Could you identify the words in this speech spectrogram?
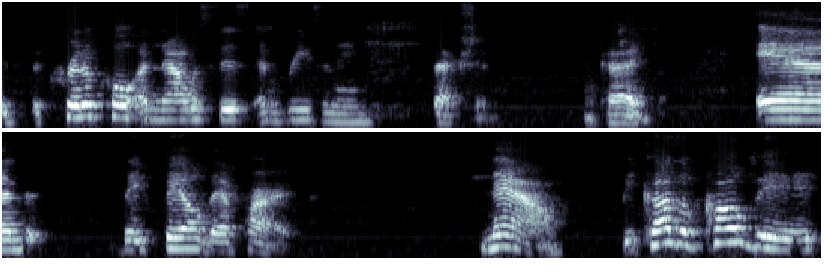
It's the critical analysis and reasoning section. Okay. And they failed that part. Now, because of COVID,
